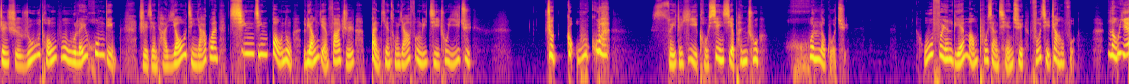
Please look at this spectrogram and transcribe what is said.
真是如同五雷轰顶。只见他咬紧牙关，青筋暴怒，两眼发直，半天从牙缝里挤出一句：“这狗官！”随着一口鲜血喷出，昏了过去。吴夫人连忙扑向前去，扶起丈夫：“老爷，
